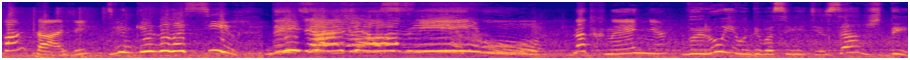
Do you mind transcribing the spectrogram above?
Фантазій, Дзвінких голосів, дитячого сміху, натхнення. вирує у дивосвіті завжди.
